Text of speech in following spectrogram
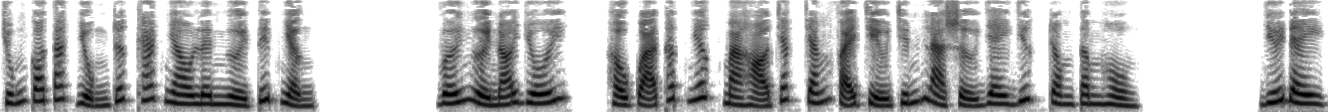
chúng có tác dụng rất khác nhau lên người tiếp nhận. Với người nói dối, hậu quả thấp nhất mà họ chắc chắn phải chịu chính là sự dây dứt trong tâm hồn. Dưới đây,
